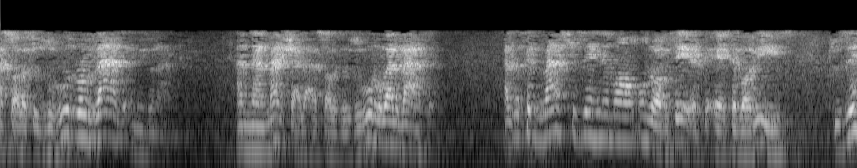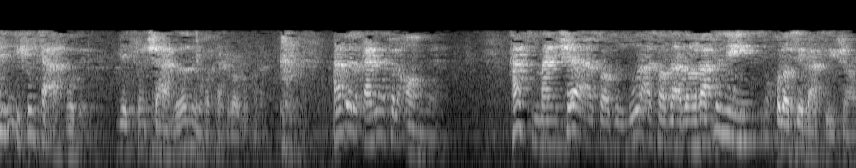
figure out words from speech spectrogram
اصالت ظهور رو وضع می‌دونن. ان منشأ اصالت ظهور رو بل وضع. البته وضع تو ذهن ما اون رابطه اعتباری است. تو ذهن ایشون تعهده. یکشون شهردار نمی‌خواد تکرار بکنن اول قرینت عامه. پس منشه اساس زور اساس عدم قتل نیست. خلاصه بحث ایشان.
